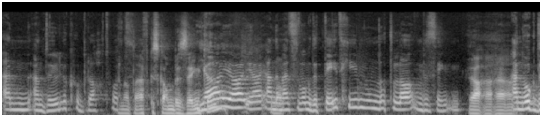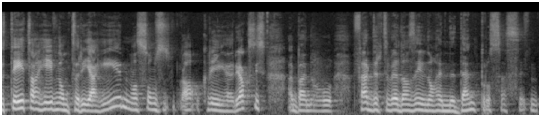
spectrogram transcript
en, en duidelijk gebracht wordt. En dat dat even kan bezinken? Ja, ja, ja. En de mensen ook de tijd geven om dat te laten bezinken. Ja, ja, ja. En ook de tijd aan geven om te reageren, want soms ja, krijg je reacties. Ik ben al verder, terwijl dan ze nog in het denkproces zitten.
